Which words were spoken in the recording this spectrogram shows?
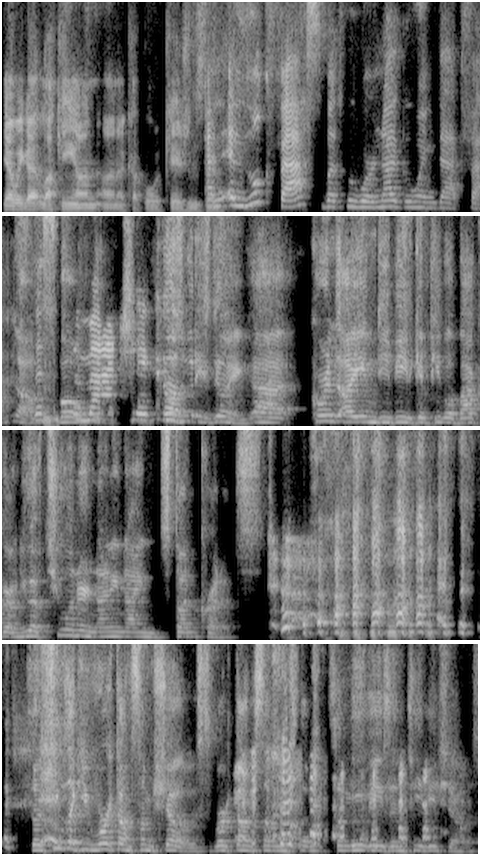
yeah, we got lucky on on a couple of occasions. There. and and look fast, but we were not going that fast. No, this is the magic. He knows what he's doing. Uh, according to IMDb, to give people a background, you have 299 stunt credits. So it seems like you've worked on some shows, worked on some some, some movies and TV shows.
